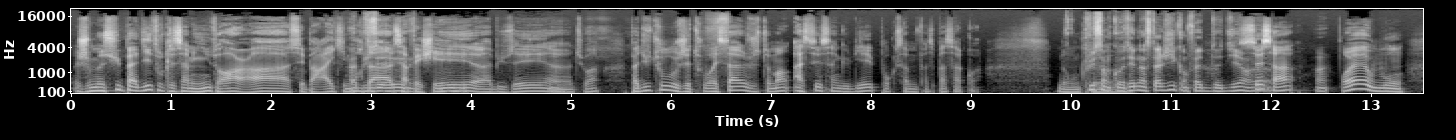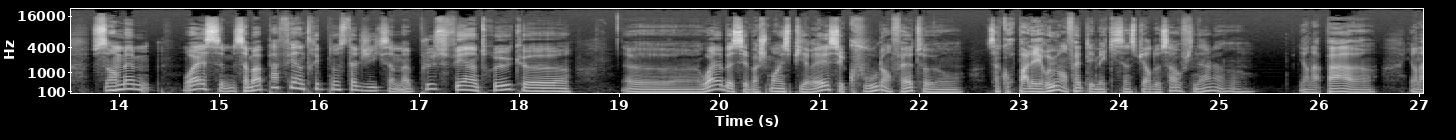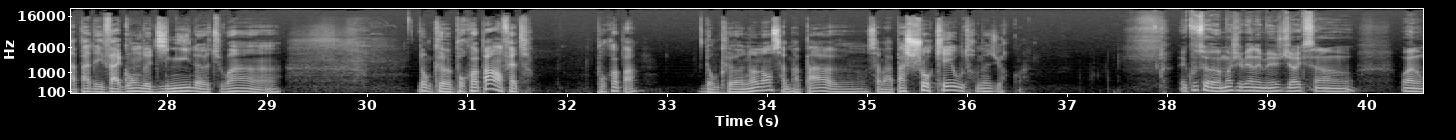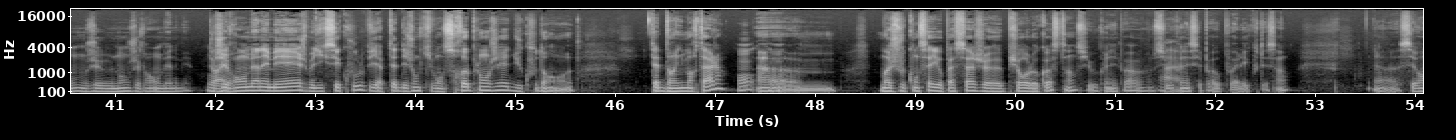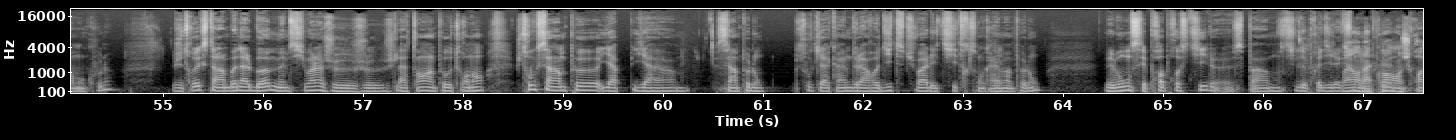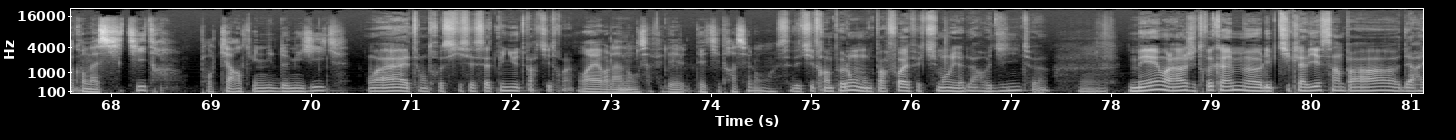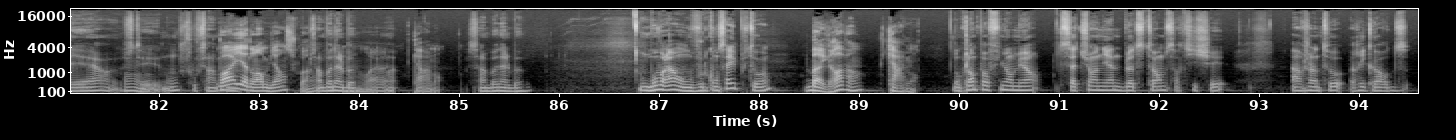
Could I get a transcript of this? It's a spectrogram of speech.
je me suis pas dit toutes les 5 minutes, oh là là, c'est pareil qu'Immortal, ça fait chier, euh, abusé, euh, tu vois. Pas du tout. J'ai trouvé ça justement assez singulier pour que ça me fasse pas ça, quoi. Donc, plus euh, un côté nostalgique en fait de dire c'est euh, ça. ouais. Ouais, ou on- sans même. Ouais, ça m'a pas fait un trip nostalgique. Ça m'a plus fait un truc. euh, euh, ouais, bah, c'est vachement inspiré, c'est cool en fait. euh, ça court pas les rues en fait, les mecs qui s'inspirent de ça au final. euh, Il y en a pas. Il y en a pas des wagons de 10 000, tu vois. euh. Donc euh, pourquoi pas en fait? Pourquoi pas? Donc euh, non, non, ça m'a pas, euh, ça m'a pas choqué outre mesure quoi. Écoute, moi j'ai bien aimé. Je dirais que c'est un. Ouais, non, j'ai non, j'ai vraiment bien aimé. Ouais. J'ai vraiment bien aimé. Je me dis que c'est cool. Puis il y a peut-être des gens qui vont se replonger du coup dans. peut-être dans Immortal. Mmh, Euh, moi je vous conseille au passage Pure Holocaust. hein, si vous connaissez pas, si Ouais. vous connaissez pas, vous pouvez aller écouter ça. C'est vraiment cool. J'ai trouvé que c'était un bon album, même si voilà, je, je, je l'attends un peu au tournant. Je trouve que c'est un peu. Il y a, y a, c'est un peu long. Je trouve qu'il y a quand même de la redite. Tu vois, les titres sont quand Ouais. même un peu longs. Mais bon, c'est propre au style. C'est pas mon style de Ouais, prédilection. on non a quoi? Je crois qu'on a 6 titres pour 40 minutes de musique. Ouais, t'es entre 6 et 7 minutes par titre. ouais. Ouais, voilà, donc ça fait des, des titres assez longs. ouais. C'est des titres un peu longs, donc parfois, effectivement, il y a de la redite. euh. Mm. Mais voilà, j'ai trouvé quand même euh, les petits claviers sympas euh, derrière. C'était, Non, je trouve que c'est un, Ouais, il y a de l'ambiance, quoi. c'est un bon album. Ouais, ouais, Ouais. carrément. C'est un bon album. Bon, voilà, on vous le conseille plutôt. hein. Bah, grave, hein, carrément. Donc, Lampe en fumée en mur, Saturnian Bloodstorm, sorti chez Argento Records.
